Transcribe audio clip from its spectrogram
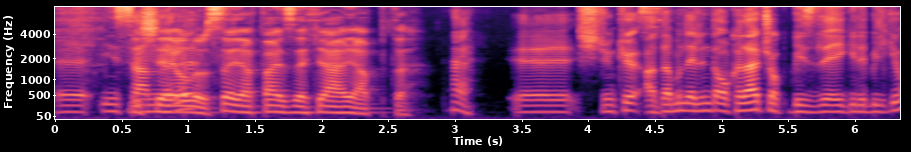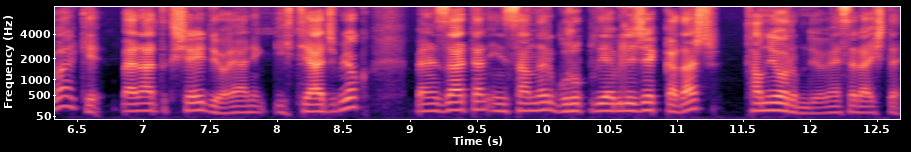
E, Bir insanları, şey olursa yapay zeka yaptı. Heh, e, çünkü adamın elinde o kadar çok bizle ilgili bilgi var ki ben artık şey diyor yani ihtiyacım yok. Ben zaten insanları gruplayabilecek kadar tanıyorum diyor. Mesela işte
